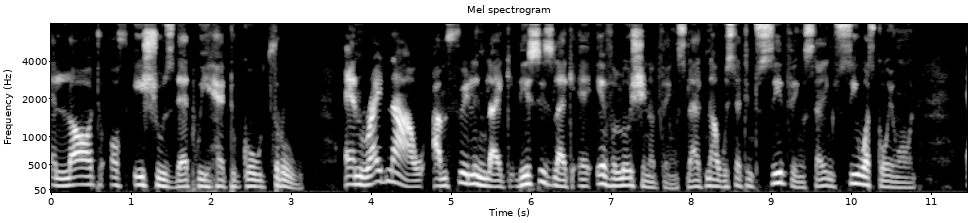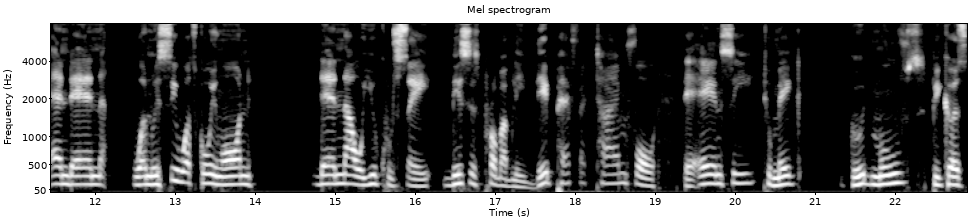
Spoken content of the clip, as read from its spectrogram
a lot of issues that we had to go through. And right now, I'm feeling like this is like a evolution of things. Like now, we're starting to see things, starting to see what's going on, and then when we see what's going on, then now you could say this is probably the perfect time for the ANC to make good moves because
